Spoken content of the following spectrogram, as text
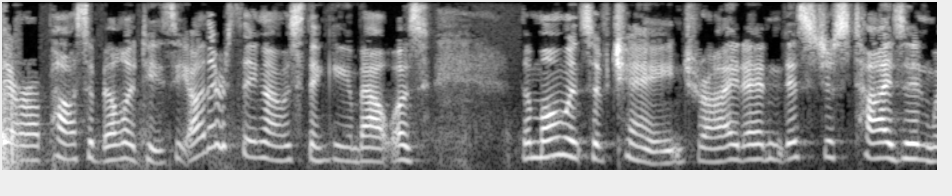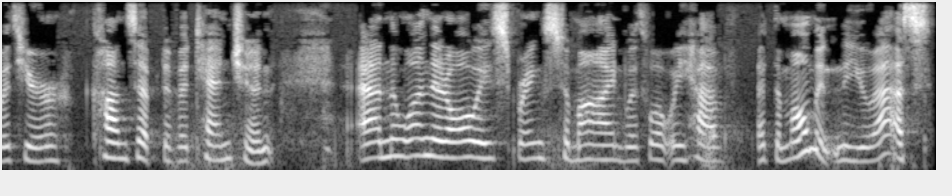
there are possibilities. The other thing I was thinking about was the moments of change, right? And this just ties in with your concept of attention. And the one that always springs to mind with what we have at the moment in the US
